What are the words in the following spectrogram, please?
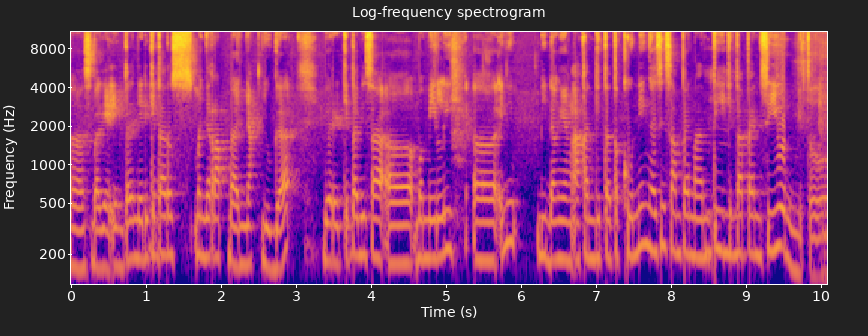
uh, sebagai intern. Jadi kita harus menyerap banyak juga biar kita bisa uh, memilih uh, ini bidang yang akan kita tekuni nggak sih sampai nanti kita pensiun gitu.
